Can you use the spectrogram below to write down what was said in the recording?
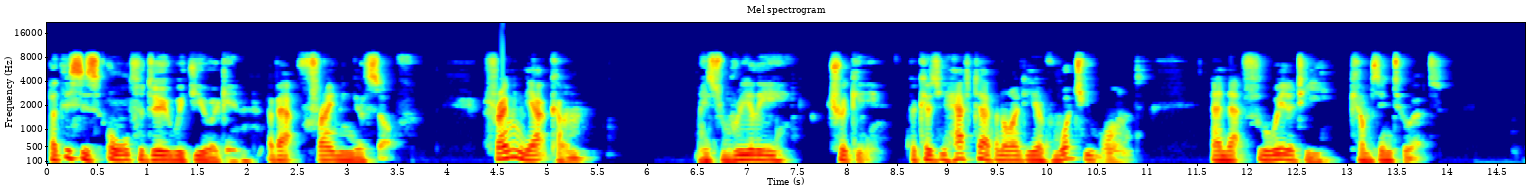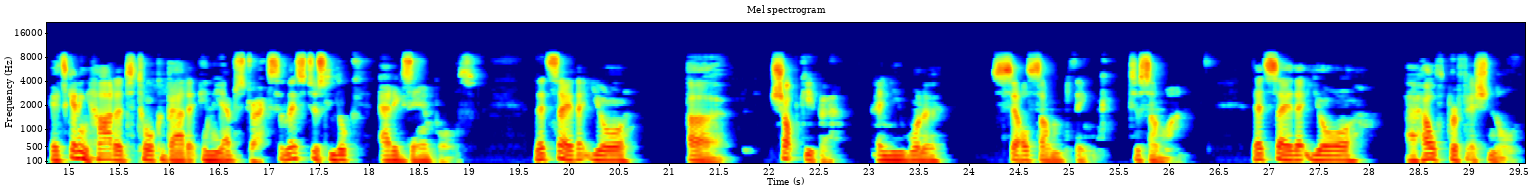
But this is all to do with you again, about framing yourself. Framing the outcome is really tricky because you have to have an idea of what you want, and that fluidity comes into it. It's getting harder to talk about it in the abstract, so let's just look at examples. Let's say that you're a shopkeeper and you want to sell something to someone. Let's say that you're a health professional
